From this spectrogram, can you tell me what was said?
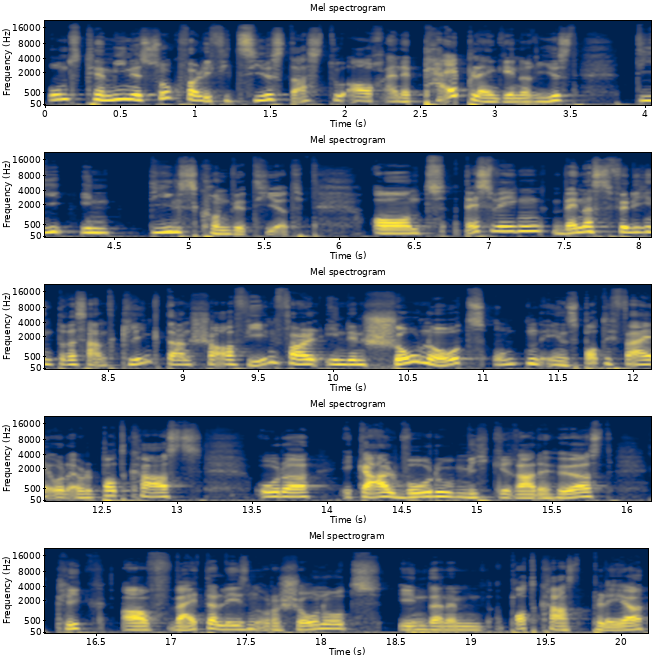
und Termine so qualifizierst, dass du auch eine Pipeline generierst, die in Deals konvertiert. Und deswegen, wenn das für dich interessant klingt, dann schau auf jeden Fall in den Show Notes unten in Spotify oder Apple Podcasts oder egal wo du mich gerade hörst, klick auf Weiterlesen oder Show Notes in deinem Podcast-Player.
